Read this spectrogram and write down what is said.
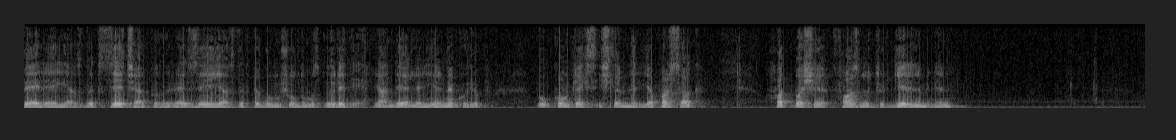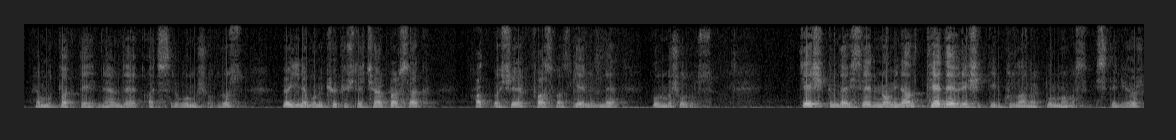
VR yazdık. Z çarpı IR, Z'yi yazdık ve bulmuş olduğumuz IR değeri. Yani değerleri yerine koyup bu kompleks işlemleri yaparsak hat başı faz nötr geriliminin hem mutlak değerini hem de açısını bulmuş oluruz. Ve yine bunu kök 3 ile çarparsak hat başı faz faz gerilimini bulmuş oluruz. C şıkkında ise nominal T devre eşitliğini kullanarak bulmamız isteniyor.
